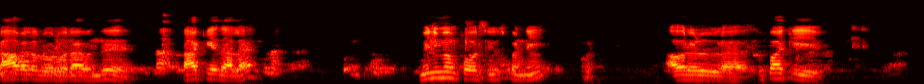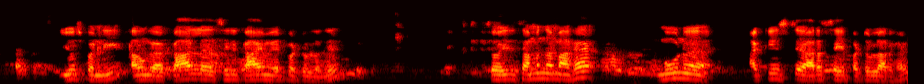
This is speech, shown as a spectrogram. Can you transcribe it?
காவலர் ஒருவரை வந்து தாக்கியதால் மினிமம் ஃபோர்ஸ் யூஸ் பண்ணி அவர்கள் துப்பாக்கி யூஸ் பண்ணி அவங்க காலில் சிறு காயம் ஏற்பட்டுள்ளது. ஸோ இது சம்பந்தமாக மூணு அக்யூஸ்டு அரெஸ்ட் செய்யப்பட்டுள்ளார்கள்.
